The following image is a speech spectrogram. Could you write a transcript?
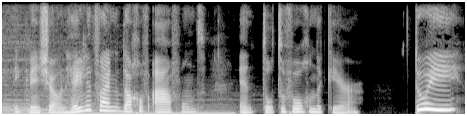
Ik wens jou een hele fijne dag of avond en tot de volgende keer. Doei!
